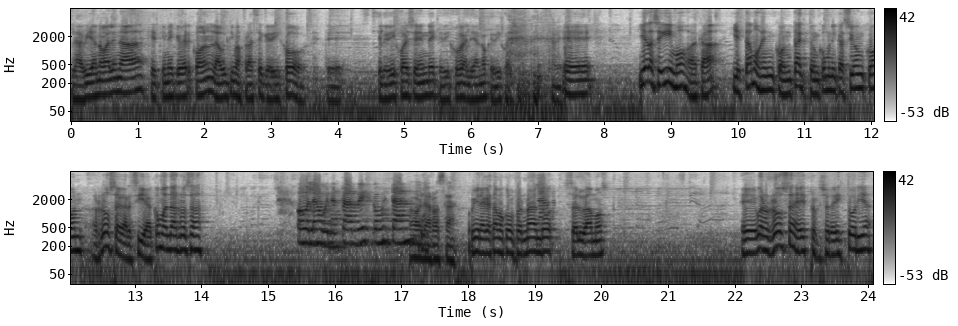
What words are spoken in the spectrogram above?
La vida no vale nada, que tiene que ver con la última frase que dijo, este, que le dijo Allende, que dijo Galeano, que dijo Allende. Y ahora seguimos acá y estamos en contacto, en comunicación con Rosa García. ¿Cómo andás, Rosa? Hola, buenas tardes, ¿cómo están? Hola Rosa. Muy bien, acá estamos con Fernando, Hola. saludamos. Eh, bueno, Rosa es profesora de historia,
